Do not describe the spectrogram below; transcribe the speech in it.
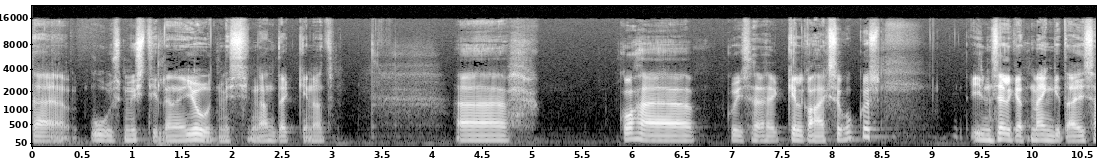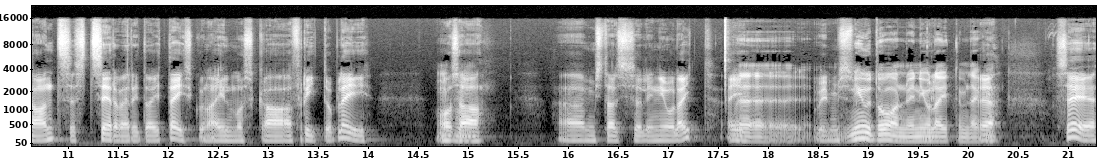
see uus müstiline jõud, mis sinna on tekkinud äh,. kohe, kui see kell kaheksa kukkus, ilmselgelt mängida ei saanud, sest serverid olid täis, kuna ilmus ka free-to-play osa mm, -hmm. mis tal siis oli, New Light, ei, või mis- New Dawn või New Light või midagi see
